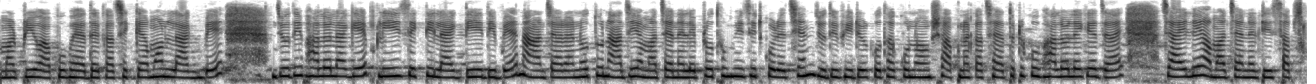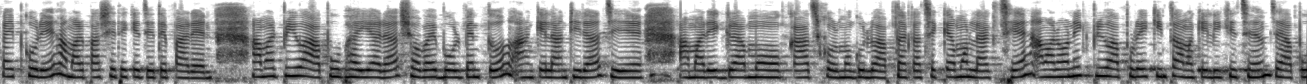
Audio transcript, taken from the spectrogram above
আমার প্রিয় আপু ভাইয়াদের কাছে কেমন লাগবে। যদি ভালো লাগে প্লিজ একটি লাইক দিয়ে দিবেন, আর যারা নতুন আজই আমার চ্যানেলে প্রথম ভিজিট করেছেন, যদি ভিডিওর কোথাও কোনো অংশ আপনার কাছে এতটুকু ভালো লেগে যায়, চাইলে আমার চ্যানেলটি সাবস্ক্রাইব করে আমার পাশে থেকে যেতে পারেন। আমার প্রিয় আপু ভাইয়ারা, সবাই বলবেন তো আঙ্কেল আন্টিরা যে আমার এই গ্রাম্য কাজকর্মগুলো আপনার কাছে কেমন লাগছে? আমার অনেক প্রিয় আপুরাই কিন্তু আমাকে লিখেছেন যে, আপু,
